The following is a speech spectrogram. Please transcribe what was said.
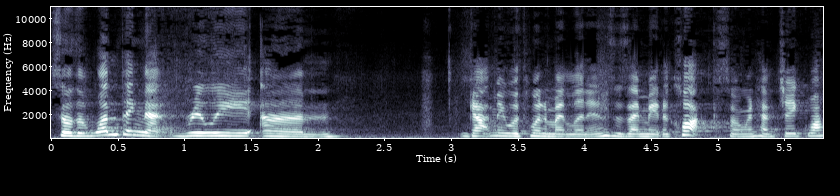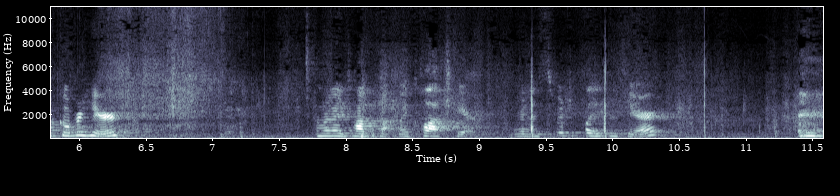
So the one thing that really um, got me with one of my linens is I made a clock. So I'm gonna have Jake walk over here. I'm gonna talk about my clock here. I'm gonna switch places here.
